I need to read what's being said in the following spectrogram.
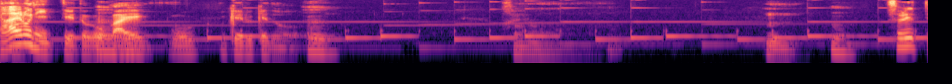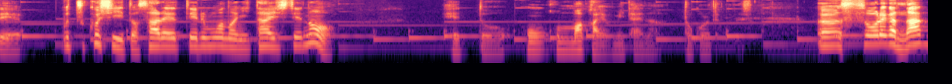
はいアイロニーっていうと誤解を受けるけど、うん。そのうん。うん。それって美しいとされてるものに対してのえっとほんほんまかよみたいなところってことですか？うん、それがな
